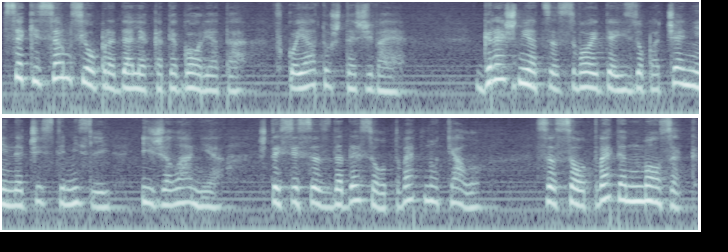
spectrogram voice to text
Всеки сам си определя категорията, в която ще живее. Грешният със своите изопачени и нечисти мисли и желания ще си създаде съответно тяло, със съответен мозък,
